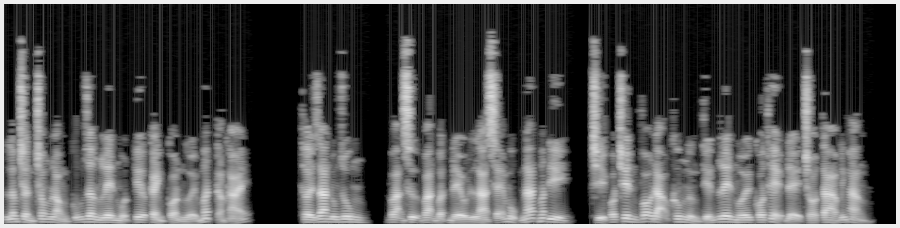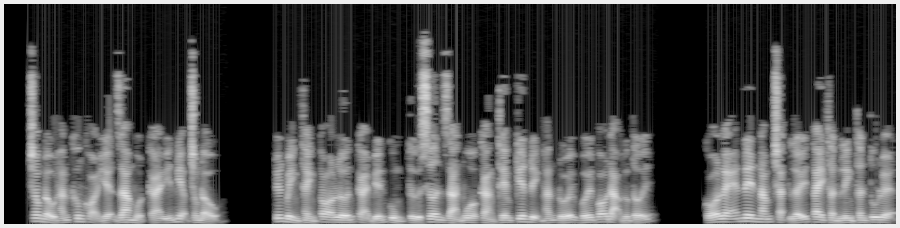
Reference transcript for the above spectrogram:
lâm trần trong lòng cũng dâng lên một tia cảnh còn người mất cảm khái. Thời gian đung dung vạn sự vạn vật đều là sẽ mục nát mất đi, chỉ có trên võ đạo không ngừng tiến lên mới có thể để cho ta vĩnh hằng. Trong đầu hắn không khỏi hiện ra một cái ý niệm trong đầu. Tuyên bình thành to lớn cải biến cùng từ sơn giản mua càng thêm kiên định hắn đối với võ đạo hướng tới. Có lẽ nên nắm chặt lấy tay thần linh thân tu luyện.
